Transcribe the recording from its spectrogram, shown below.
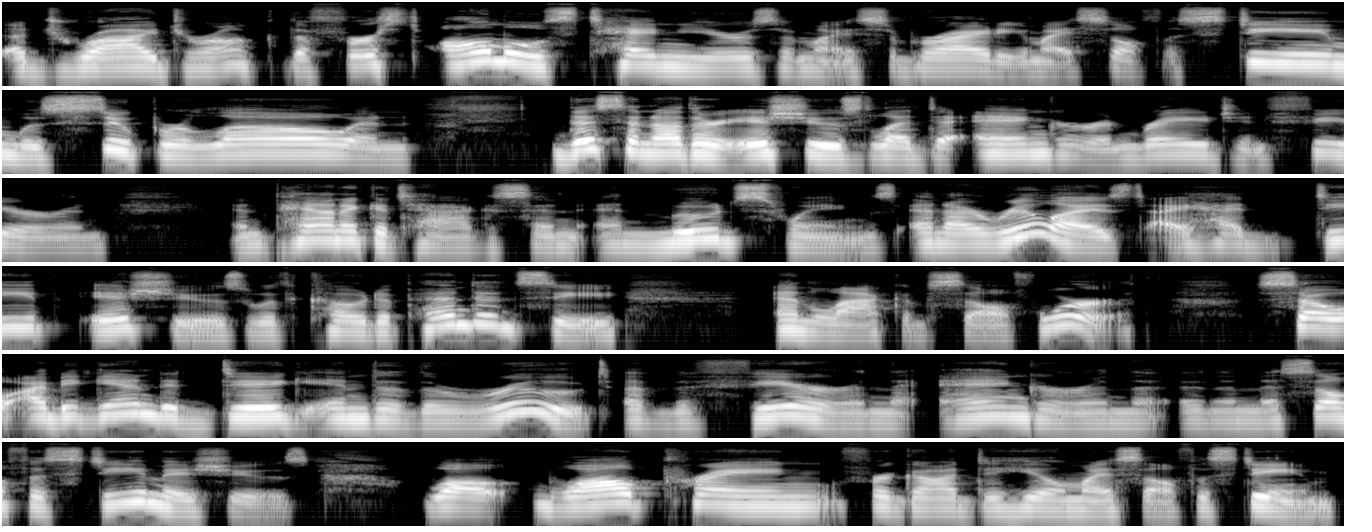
a, dry drunk the first almost 10 years of my sobriety. My self esteem was super low, and this and other issues led to anger and rage and fear and, and panic attacks and, and mood swings. And I realized I had deep issues with codependency and lack of self worth. So I began to dig into the root of the fear and the anger and the, and the self esteem issues while, while praying for God to heal my self esteem.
